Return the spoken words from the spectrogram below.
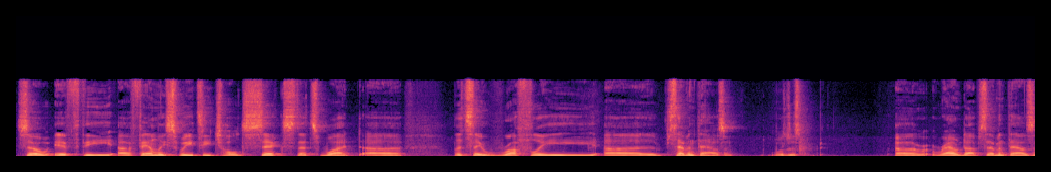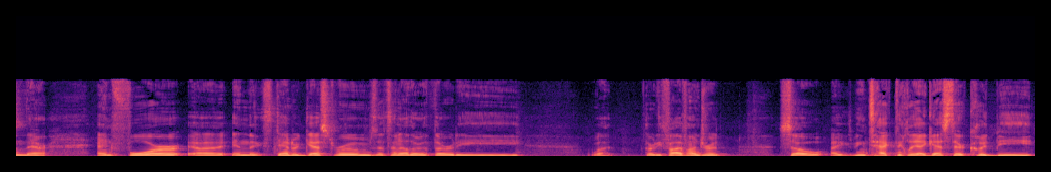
So if the uh, family suites each hold 6, that's what uh, let's say roughly uh, 7,000. We'll just uh, round up 7,000 there. And four uh, in the standard guest rooms, that's another 30, what, 3,500? So, I mean, technically, I guess there could be,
